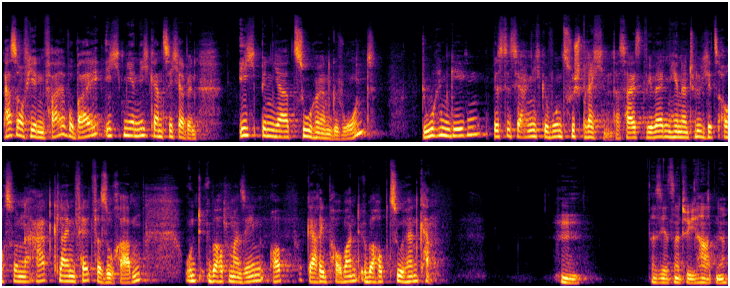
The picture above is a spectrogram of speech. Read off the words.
Das auf jeden Fall, wobei ich mir nicht ganz sicher bin. Ich bin ja Zuhören gewohnt. Du hingegen bist es ja eigentlich gewohnt zu sprechen. Das heißt, wir werden hier natürlich jetzt auch so eine Art kleinen Feldversuch haben und überhaupt mal sehen, ob Gary Pauband überhaupt zuhören kann. Hm. Das ist jetzt natürlich hart, ne?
